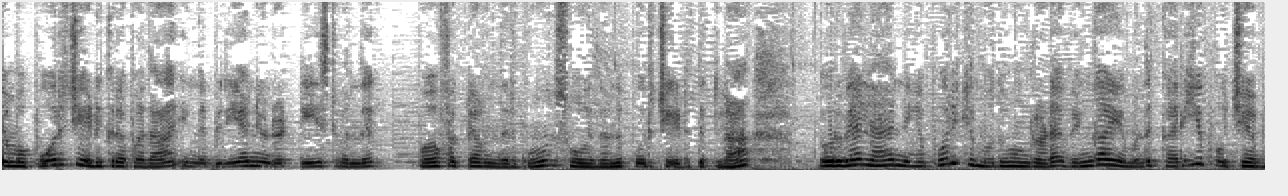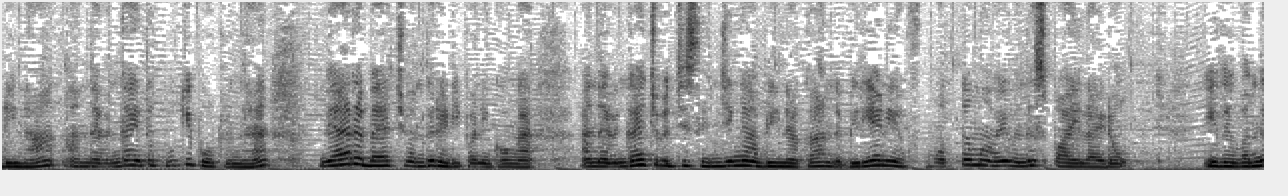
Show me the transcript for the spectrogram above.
நம்ம பொரிச்சு எடுக்கிறப்ப தான் இந்த பிரியாணியோட டேஸ்ட் வந்து பர்ஃபெக்டாக வந்திருக்கும். ஸோ இதை வந்து பொறிச்சு எடுத்துக்கலாம். ஒருவேளை நீங்கள் பொரிக்கும் போது உங்களோட வெங்காயம் வந்து கருகி போச்சு அப்படின்னா அந்த வெங்காயத்தை தூக்கி போட்டுருங்க. வேறு பேட்ச் வந்து ரெடி பண்ணிக்கோங்க. அந்த வெங்காயத்தை வச்சு செஞ்சீங்க அப்படின்னாக்கா அந்த பிரியாணி மொத்தமாகவே வந்து ஸ்பாயில் ஆகிடும் இது வந்து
